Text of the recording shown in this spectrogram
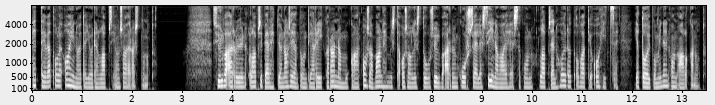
etteivät ole ainoita, joiden lapsi on sairastunut. Sylvä ryn lapsiperhetyön asiantuntija Riikka Rannan mukaan osa vanhemmista osallistuu Sylvä ryn kursseille siinä vaiheessa, kun lapsen hoidot ovat jo ohitse ja toipuminen on alkanut.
